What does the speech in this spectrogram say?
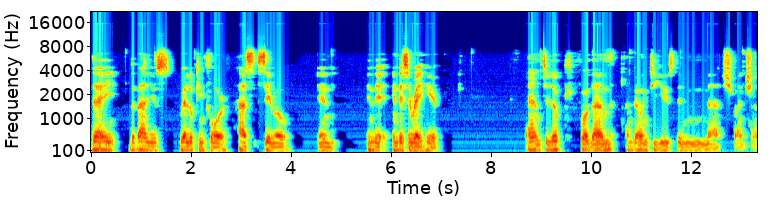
they the values we're looking for has zero in in the in this array here and to look for them I'm going to use the match function.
